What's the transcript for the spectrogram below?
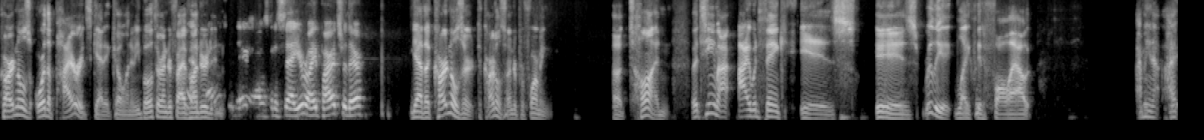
Cardinals or the Pirates get it going? I mean, both are under 500. Yeah, and I was going to say, you're right. Pirates are there. Yeah, the Cardinals are the Cardinals are underperforming a ton. The team I, I would think is is really likely to fall out I mean, I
